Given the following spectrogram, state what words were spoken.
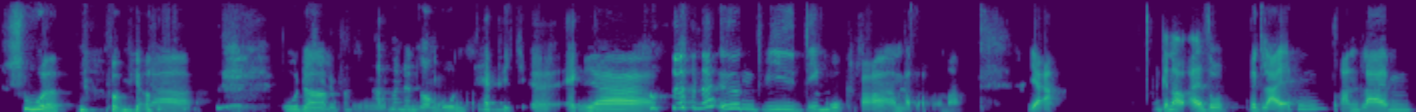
Schuhe von mir ja. aus. Oder Telefon, hat man denn so am Boden? Genau. Teppich-Ecken. Äh, ja, ne? irgendwie Dekokram, was auch immer. Ja, genau. Also begleiten, dranbleiben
